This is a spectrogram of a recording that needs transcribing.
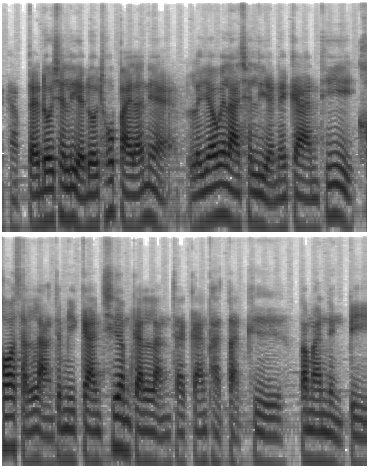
นะครับแต่โดยเฉลี่ยโดยทั่วไปแล้วเนี่ยระยะเวลาเฉลี่ยในการที่ข้อสันหลังจะมีการเชื่อมกันหลังจากการผ่าตัดคือประมาณ 1 ปี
